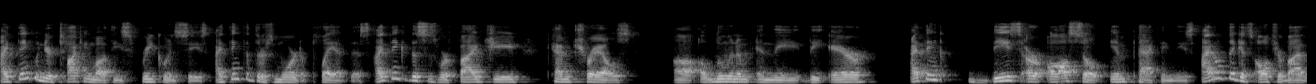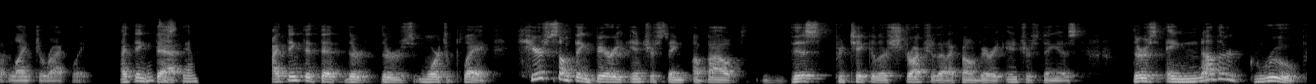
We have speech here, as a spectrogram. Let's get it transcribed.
I think when you're talking about these frequencies, I think that there's more to play at this. I think this is where 5G, chemtrails, uh, aluminum in the, the air, I think these are also impacting these. I don't think it's ultraviolet light directly. I think that I think that that there there's more to play. Here's something very interesting about this particular structure that I found very interesting is there's another group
